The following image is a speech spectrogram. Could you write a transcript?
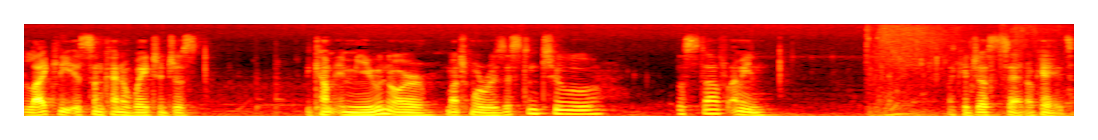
likely is some kind of way to just become immune or much more resistant to the stuff. I mean, like I just said, okay, it's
